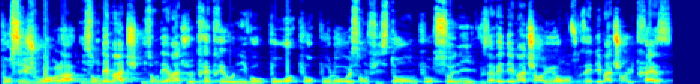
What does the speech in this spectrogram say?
Pour ces joueurs-là, ils ont des matchs, ils ont des matchs de très très haut niveau. Pour, pour Polo et son fiston, pour Sony, vous avez des matchs en U11, vous avez des matchs en U13.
